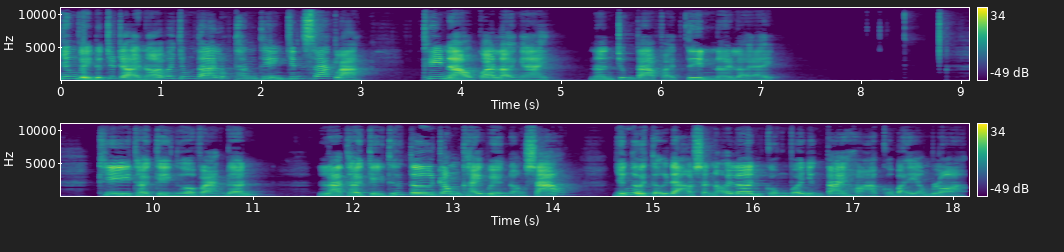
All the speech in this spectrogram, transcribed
Nhưng vì Đức Chúa Trời nói với chúng ta lúc thăng thiên chính xác là khi nào qua lời Ngài nên chúng ta phải tin nơi lời ấy. Khi thời kỳ ngựa vàng đến là thời kỳ thứ tư trong khải quyền đoạn 6, những người tử đạo sẽ nổi lên cùng với những tai họa của bảy ống loa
